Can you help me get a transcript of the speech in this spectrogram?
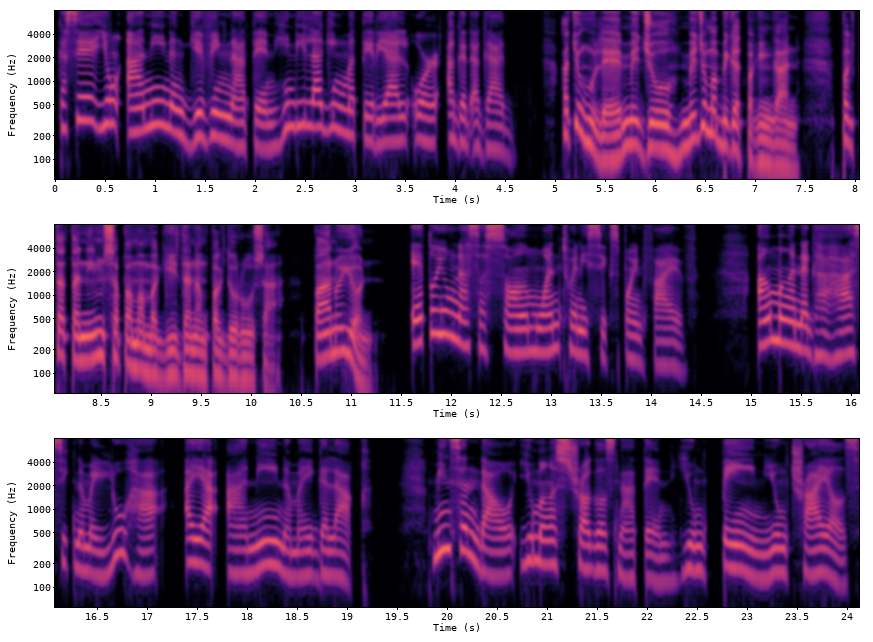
kasi yung ani ng giving natin hindi laging material or agad-agad. At yung huli, medyo, medyo mabigat pakinggan. Pagtatanim sa pamamagitan ng pagdurusa. Paano yun? Ito yung nasa Psalm 126.5. Ang mga naghahasik na may luha ay aani na may galak. Minsan daw, yung mga struggles natin, yung pain, yung trials,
